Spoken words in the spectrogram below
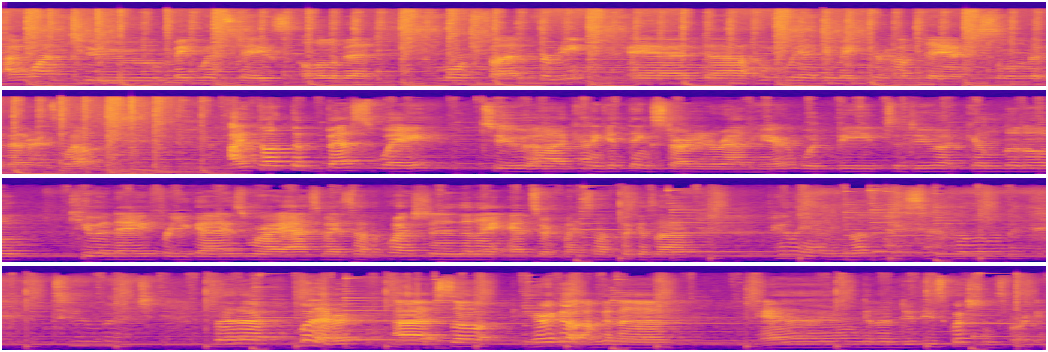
I want to make Wednesdays a little bit more fun for me and uh, hopefully I can make your hump day just a little bit better as well. I thought the best way to uh, kind of get things started around here would be to do like a little Q&A for you guys where I ask myself a question and then I answer it myself because uh, apparently I love myself a little bit too much. But uh, whatever. Uh, so here I go. I'm gonna I'm gonna do these questions for you.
